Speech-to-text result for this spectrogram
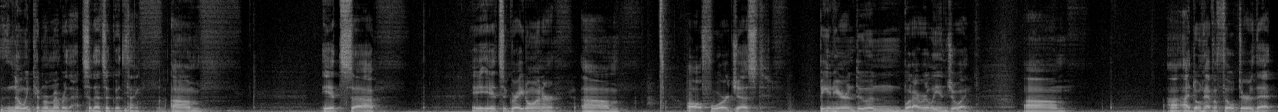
no one can remember that, so that's a good thing. Um, it's uh, it's a great honor, um, all for just being here and doing what I really enjoy. Um, I don't have a filter that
